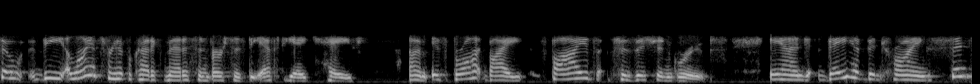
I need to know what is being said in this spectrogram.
So the Alliance for Hippocratic Medicine versus the FDA case um, is brought by five physician groups. And they have been trying since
